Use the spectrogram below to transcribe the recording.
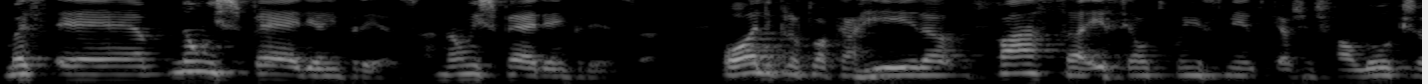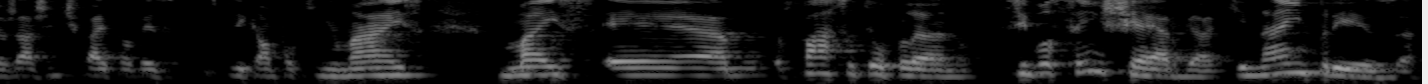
Mas é, não espere a empresa, não espere a empresa. Olhe para a tua carreira, faça esse autoconhecimento que a gente falou, que já já a gente vai talvez explicar um pouquinho mais, mas é, faça o teu plano. Se você enxerga que na empresa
